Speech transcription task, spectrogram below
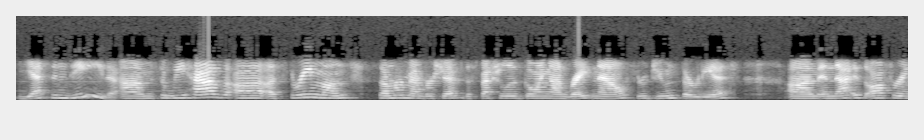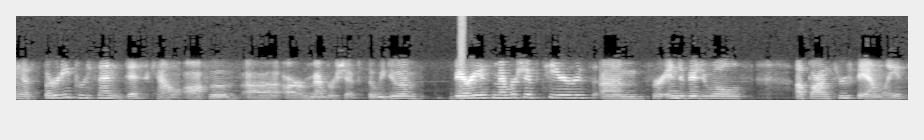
Yes, indeed. Um, so we have uh, a three month summer membership. The special is going on right now through June 30th. Um, and that is offering a 30% discount off of uh, our membership. So we do have various membership tiers um, for individuals up on through families,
